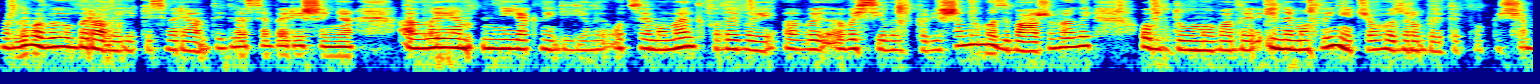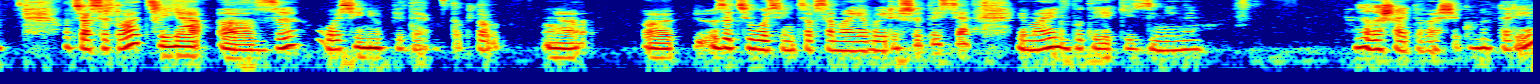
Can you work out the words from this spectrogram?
Можливо, ви обирали якісь варіанти для себе рішення, але ніяк не діяли. Оце момент, коли ви висіли в повішеному, зважували, обдумували і не могли нічого зробити поки що. Оця ситуація е, з осінню піде. Тобто е, е, за цю осінь це все має вирішитися і мають бути якісь зміни. Залишайте ваші коментарі.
